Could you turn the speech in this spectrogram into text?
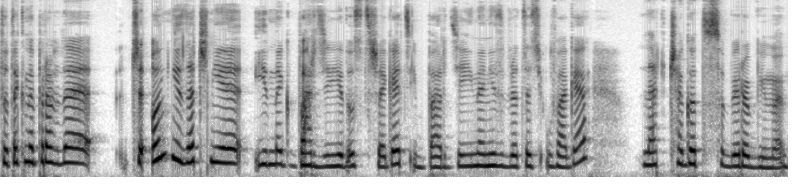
to tak naprawdę czy on nie zacznie jednak bardziej je dostrzegać i bardziej na nie zwracać uwagę? Dlaczego to sobie robimy?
